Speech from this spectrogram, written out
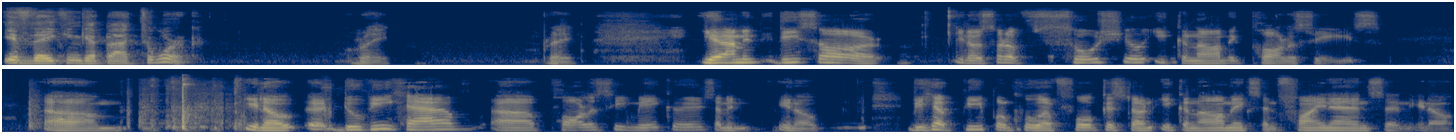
if they can get back to work. Right. Right. Yeah, I mean, these are, you know, sort of socio-economic policies. Um, you know, uh, do we have uh, policymakers? I mean, you know, we have people who are focused on economics and finance and, you know,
